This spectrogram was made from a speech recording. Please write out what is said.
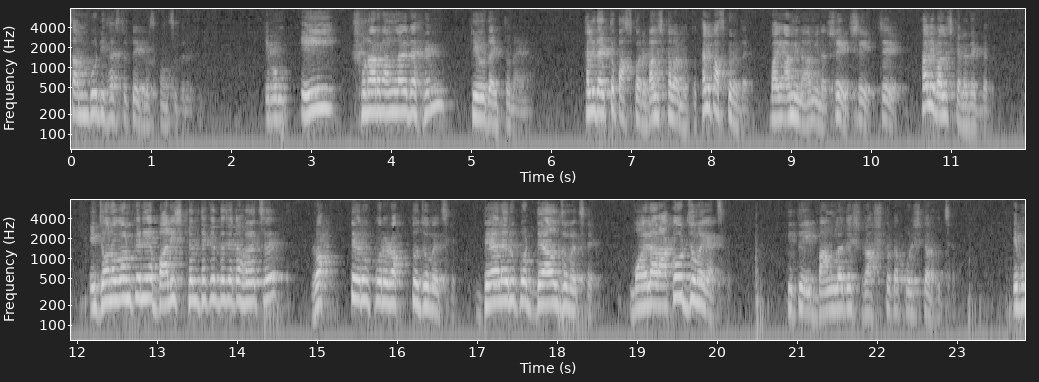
somebody has to take responsibility এবং এই সোনার বাংলায় দেখেন কেউ দায়িত্ব নেয় না। খালি দায়িত্ব পাস করে, বালিশ খেলার মতো। খালি পাস করে দেয়। ভাই, আমি না আমি না, সে সে সে। খালি বালিশ খেলে, দেখবেন। এই জনগণকে নিয়ে বালিশ খেলতে খেলতে যেটা হয়েছে, রক্তের উপরে রক্ত জমেছে। দেয়ালের উপর দেয়াল জমেছে, ময়লার আকর জমে গেছে, কিন্তু এই বাংলাদেশ রাষ্ট্রটা পরিষ্কার হচ্ছে এবং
